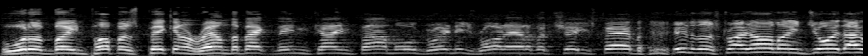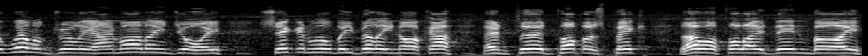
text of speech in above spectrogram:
Would have been Popper's picking around the back. Then came Far More Greenies right out of a She's Fab into the straight. Eileen Joy though well and truly home. Eileen Joy. Second will be Billy Knocker and third Popper's pick. They were followed then by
